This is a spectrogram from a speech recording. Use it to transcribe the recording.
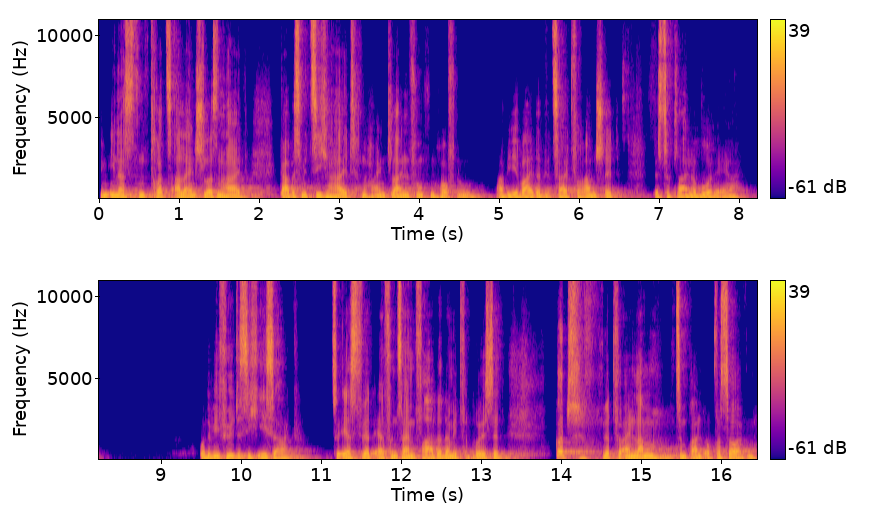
Im Innersten, trotz aller Entschlossenheit, gab es mit Sicherheit noch einen kleinen Funken Hoffnung. Aber je weiter die Zeit voranschritt, desto kleiner wurde er. Oder wie fühlte sich Isaac? Zuerst wird er von seinem Vater damit vertröstet, Gott wird für ein Lamm zum Brandopfer sorgen.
